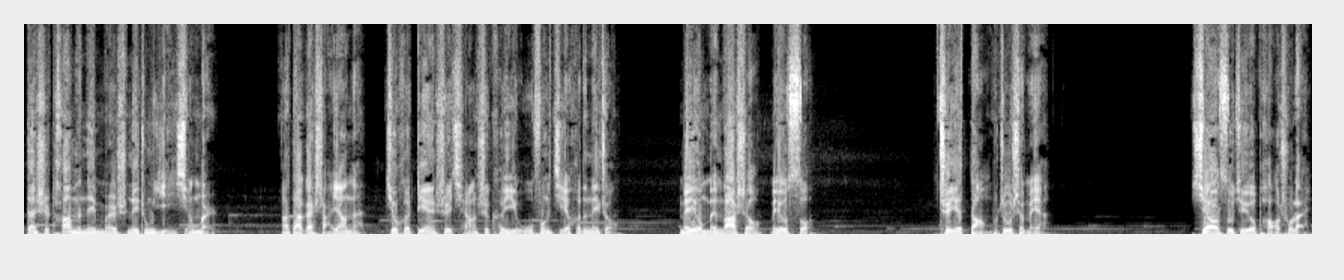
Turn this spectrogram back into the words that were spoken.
但是他们那门是那种隐形门，啊，大概啥样呢？就和电视墙是可以无缝结合的那种，没有门把手，没有锁，这也挡不住什么呀。小苏就又跑出来，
